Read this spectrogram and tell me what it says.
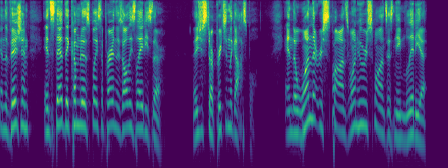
in the vision. Instead, they come to this place of prayer, and there's all these ladies there. They just start preaching the gospel. And the one that responds, one who responds, is named Lydia.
